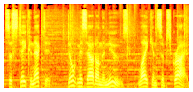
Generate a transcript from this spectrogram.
so stay connected, don't miss out on the news, like and subscribe.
